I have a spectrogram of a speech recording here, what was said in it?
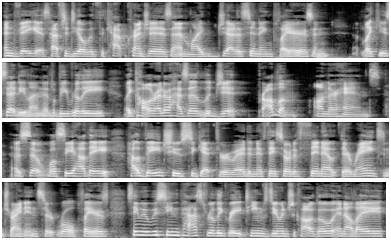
and Vegas have to deal with the cap crunches and like jettisoning players and like you said, Elon, it'll be really like Colorado has a legit problem on their hands. Uh, so we'll see how they how they choose to get through it, and if they sort of thin out their ranks and try and insert role players. Same way we've seen past really great teams do in Chicago and LA,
